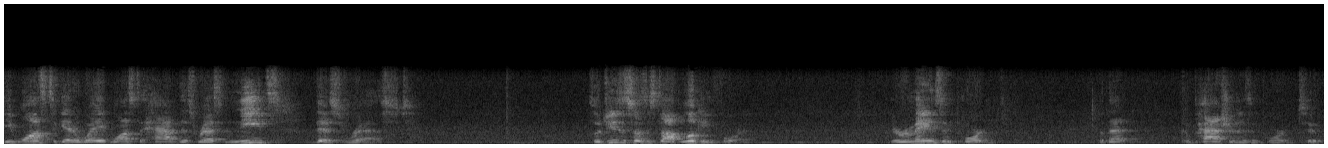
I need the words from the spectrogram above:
He wants to get away, he wants to have this rest, needs this rest. So Jesus doesn't stop looking for it. It remains important. But that compassion is important too.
